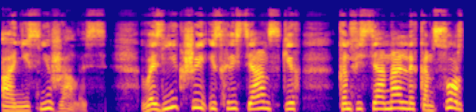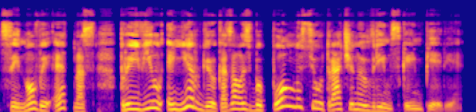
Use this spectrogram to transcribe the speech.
а не снижалось. Возникший из христианских конфессиональных консорций новый этнос проявил энергию, казалось бы, полностью утраченную в Римской империи.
